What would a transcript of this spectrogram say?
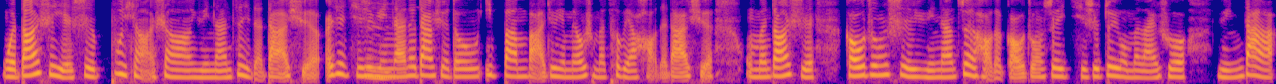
我当时也是不想上云南自己的大学，而且其实云嗯南的大学都一般吧，就也没有什么特别好的大学。我们当时高中是云南最好的高中，所以其实对于我们来说，云大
